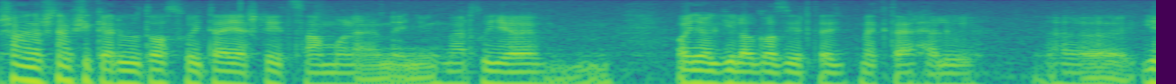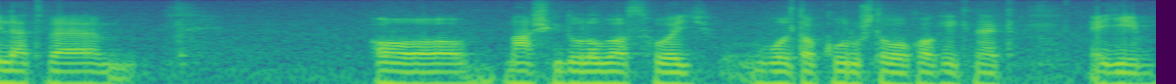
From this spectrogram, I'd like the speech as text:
Sajnos nem sikerült az, hogy teljes létszámmal elmenjünk, mert ugye anyagilag azért egy megterhelő, illetve a másik dolog az, hogy voltak kórustagok, akiknek egyéb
